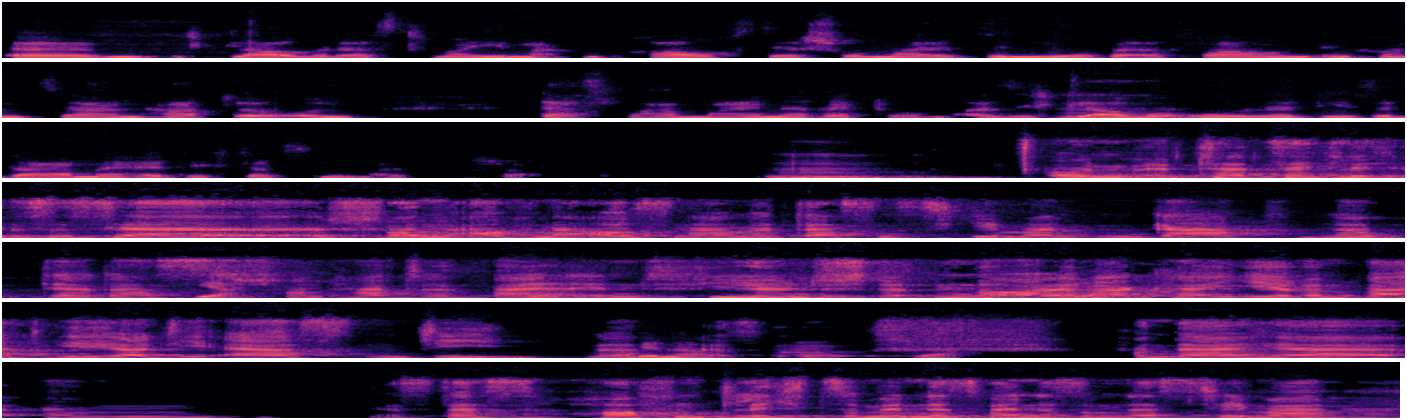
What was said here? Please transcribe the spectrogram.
ähm, ich glaube, dass du mal jemanden brauchst, der schon mal Seniore Erfahrung in Konzernen hatte und das war meine Rettung. Also ich glaube, mhm. ohne diese Dame hätte ich das niemals geschafft. Mhm. Und tatsächlich ist es ja schon auch eine Ausnahme, dass es jemanden gab, ne, der das ja. schon hatte, weil ja. in vielen Schritten eurer ja. Karrieren wart ihr ja die ersten, die. Ne? Genau. Also von daher ähm, ist das hoffentlich, zumindest wenn es um das Thema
